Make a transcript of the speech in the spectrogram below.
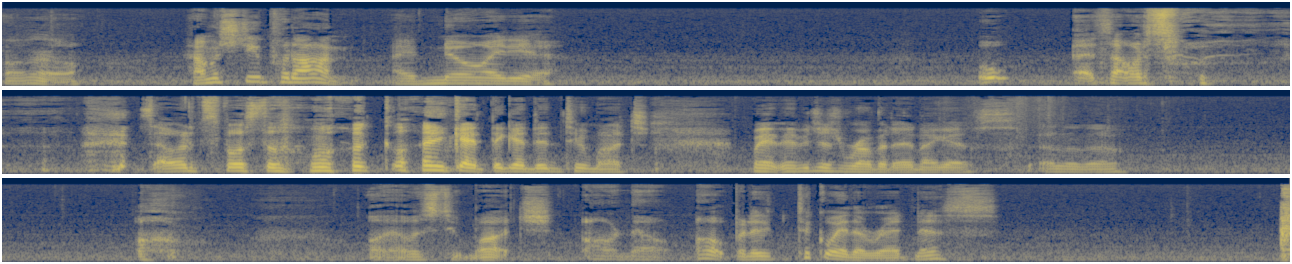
I don't know. How much do you put on? I have no idea. Oh, that's not what it's. Is that what it's supposed to look like? I think I did too much. Wait, maybe just rub it in. I guess I don't know. Oh. Oh, that was too much. Oh no. Oh, but it took away the redness.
